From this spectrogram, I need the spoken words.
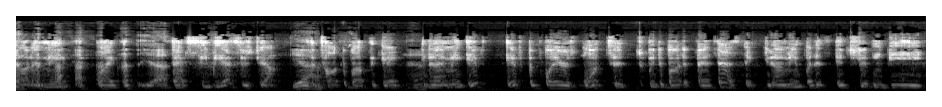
know what I mean? Like Yeah. that's CBS's job Yeah. to talk about the game. Yeah. You know what I mean? If if the players want to tweet about it, fantastic. You know what I mean? But it, it shouldn't be.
